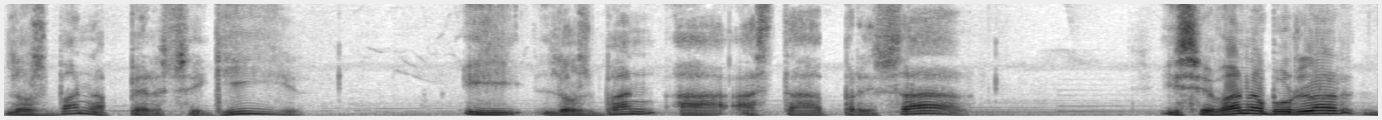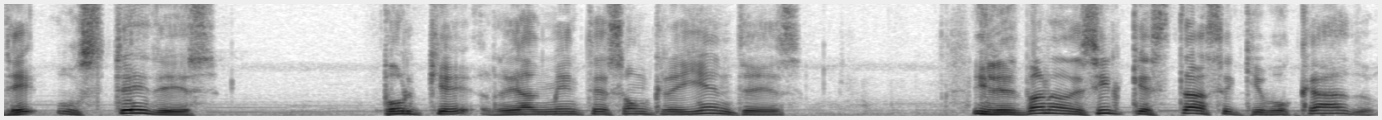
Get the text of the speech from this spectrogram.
los van a perseguir y los van a hasta apresar y se van a burlar de ustedes porque realmente son creyentes y les van a decir que estás equivocado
